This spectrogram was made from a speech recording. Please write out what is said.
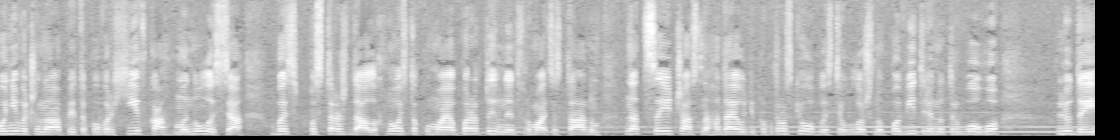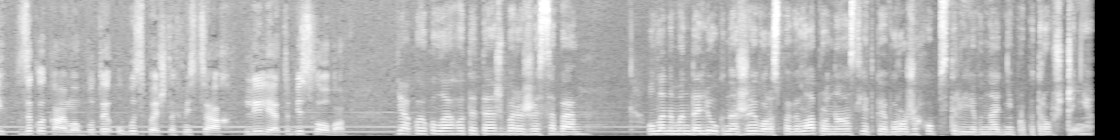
Понівечена п'ятиповерхівка минулося без постраждалих. Ну ось таку має оперативну інформацію станом на цей час. Нагадаю, у Дніпропетровській області оголошено повітряну тривогу. Людей закликаємо бути у безпечних місцях. Лілія, тобі слово. Дякую, колего. Ти теж бережи себе. Олена Мендалюк наживо розповіла про наслідки ворожих обстрілів на Дніпропетровщині.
